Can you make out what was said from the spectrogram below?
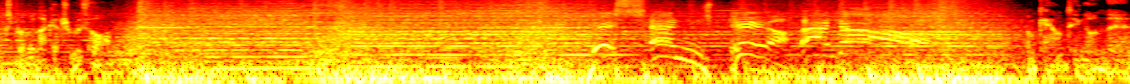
Looks probably like a true thought. This ends here and now! I'm counting on that.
